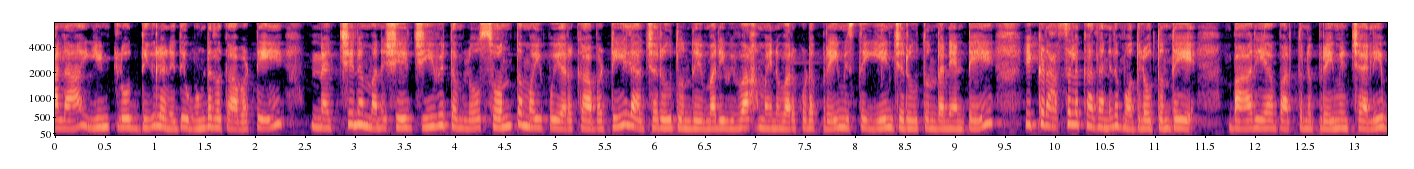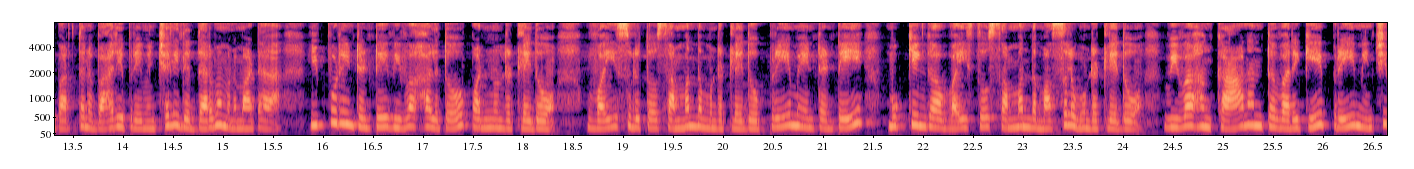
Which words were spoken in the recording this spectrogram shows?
అలా ఇంట్లో దిగులు అనేది ఉండదు కాబట్టి నచ్చిన మనిషి జీవితంలో సొంతం అయిపోయారు కాబట్టి ఇలా జరుగుతుంది. మరి వివాహమైన వారు కూడా ప్రేమిస్తే ఏం జరుగుతుందని అంటే ఇక్కడ అసలు కథ అనేది మొదలవుతుంది. భార్య భర్తను ప్రేమించాలి భర్తను భార్య ప్రేమించాలి ఇది ధర్మం అనమాట ఇప్పుడు ఏంటంటే వివాహాలతో పని ఉండట్లేదు వయసులతో సంబంధం ఉండట్లేదు. ప్రేమ ఏంటంటే ముఖ్యంగా వయసుతో సంబంధం అస్సలు ఉండట్లేదు. వివాహం కానంత వరకే ప్రేమించి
